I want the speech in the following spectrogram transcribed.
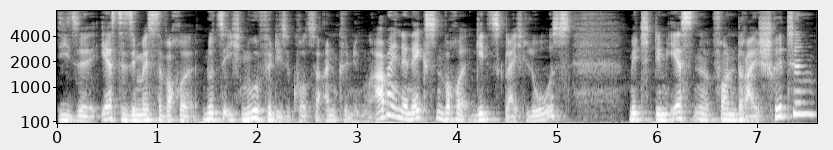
diese erste Semesterwoche nutze ich nur für diese kurze Ankündigung. Aber in der nächsten Woche geht es gleich los mit dem ersten von drei Schritten.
